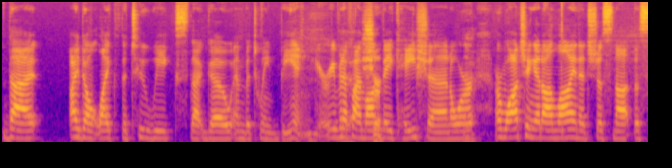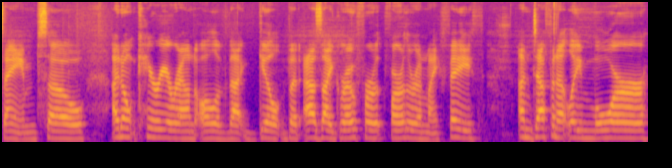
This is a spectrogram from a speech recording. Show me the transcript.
that I don't like the two weeks that go in between being here. Even if I'm on vacation or Yeah. or watching it online, it's just not the same. So I don't carry around all of that guilt. But as I grow fur- farther in my faith, I'm definitely more.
